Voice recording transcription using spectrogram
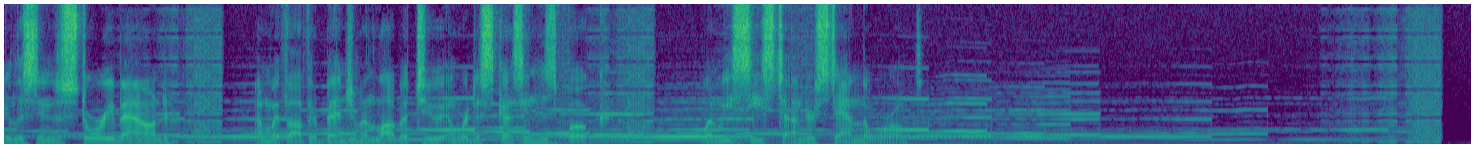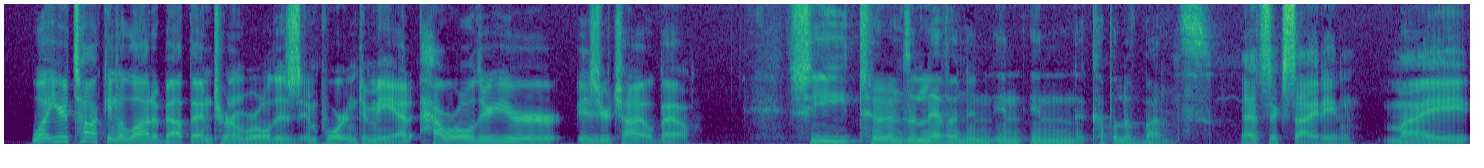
You're listening to Storybound. I'm with author Benjamin Labatut, and we're discussing his book, When We Cease to Understand the World. What you're talking a lot about that internal world is important to me. How old are your is your child now? She turns 11 in, in, in a couple of months. That's exciting. My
